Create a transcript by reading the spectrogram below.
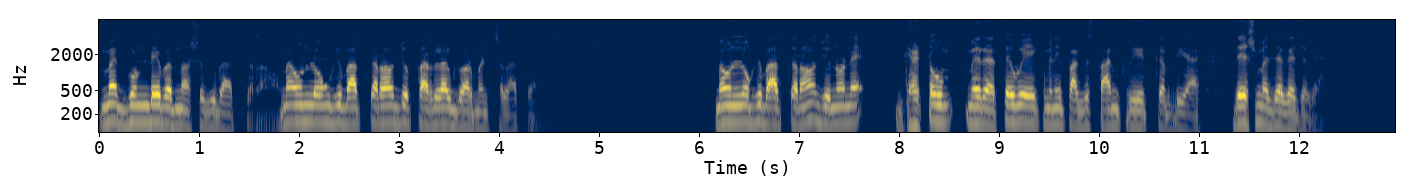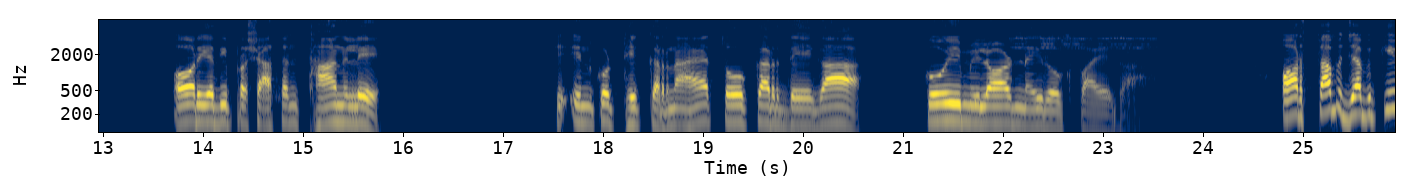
मैं गुंडे बदमाशों की बात कर रहा हूँ, मैं उन लोगों की बात कर रहा हूँ जो पैरल गवर्नमेंट चलाते हैं। मैं उन लोगों की बात कर रहा हूँ जिन्होंने घेटों में रहते हुए एक मिनी पाकिस्तान क्रिएट कर दिया है, देश में जगह जगह और यदि प्रशासन ठान ले कि इनको ठीक करना है तो कर देगा, कोई मिलॉर्ड नहीं रोक पाएगा। और तब जबकि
